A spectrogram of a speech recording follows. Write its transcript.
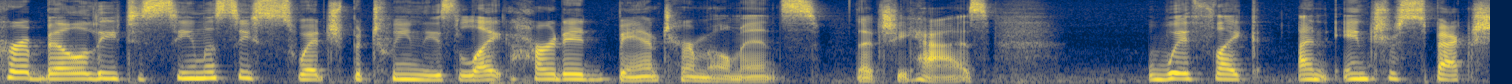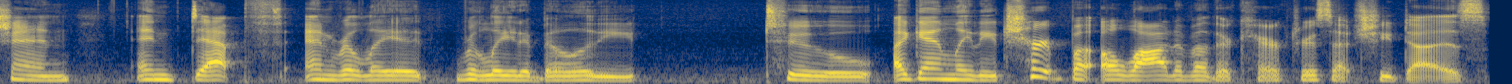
her ability to seamlessly switch between these lighthearted banter moments that she has with like an introspection and depth and relate relatability to again Lady Chirp, but a lot of other characters that she does.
